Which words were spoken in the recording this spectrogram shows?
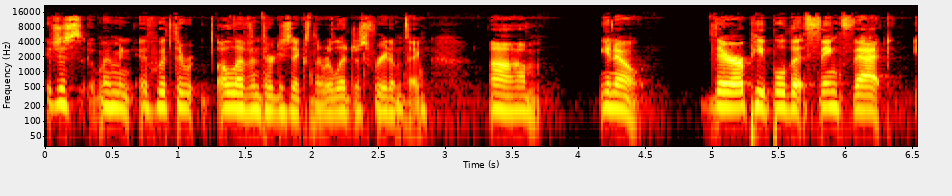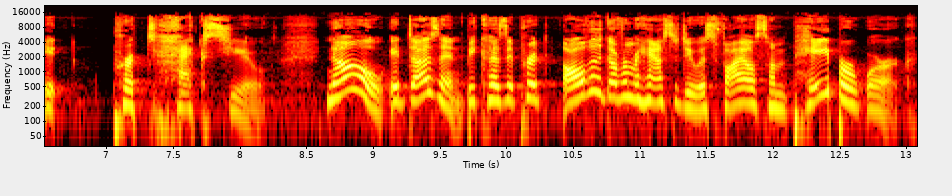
it just I mean with the 1136 and the religious freedom thing, um, you know, there are people that think that it protects you. No, it doesn't because it all the government has to do is file some paperwork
